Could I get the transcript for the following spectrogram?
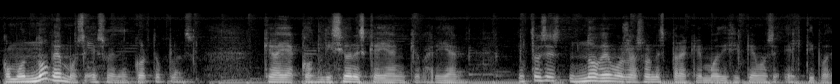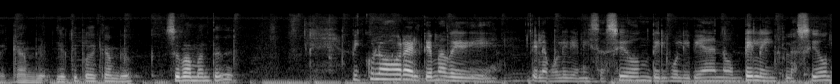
como no vemos eso en el corto plazo, que haya condiciones que hayan que variar, entonces no vemos razones para que modifiquemos el tipo de cambio y el tipo de cambio se va a mantener. Vinculo ahora el tema de, la bolivianización, del boliviano, de la inflación,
